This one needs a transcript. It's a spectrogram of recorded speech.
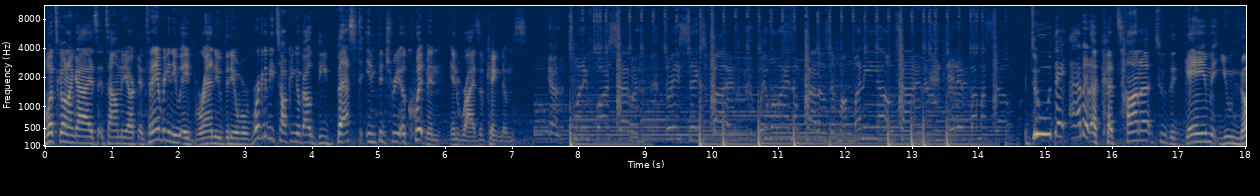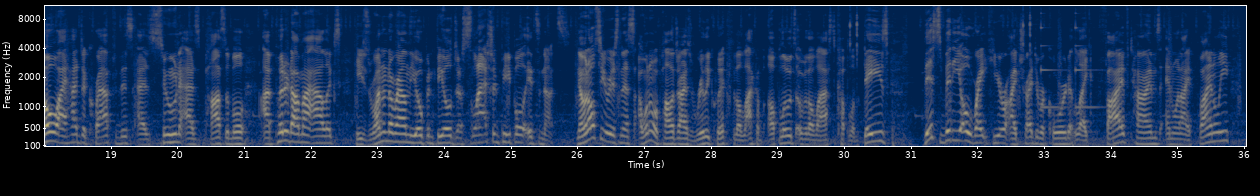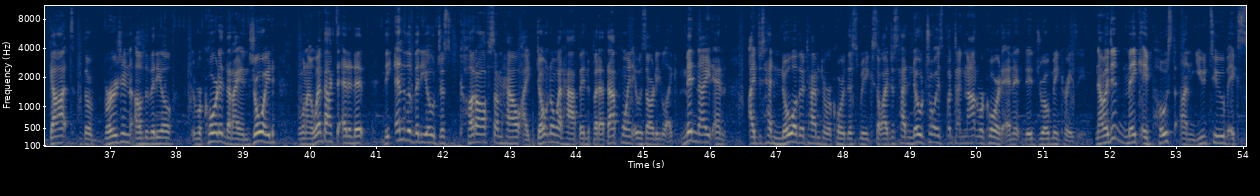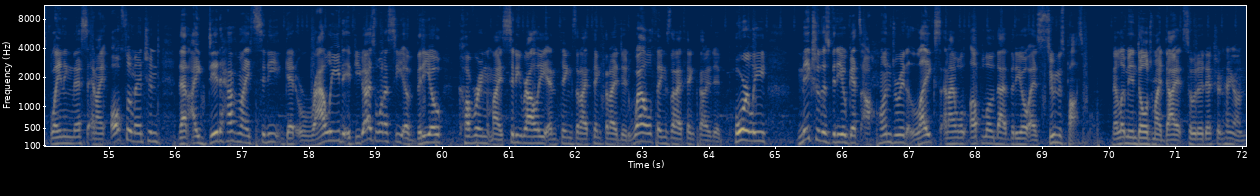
what's going on guys? It's omniarch and today i'm bringing you a brand new video where we're going to be talking about the best infantry equipment in rise of kingdoms. Yeah, 24 7 365 we won't have no problems if my money on dude they added a katana to the game. You know I had to craft this as soon as possible. I put it on my Alex. He's running around the open field just slashing people. It's nuts. Now in all seriousness I want to apologize really quick for the lack of uploads over the last couple of days. This video right here I tried to record like five times and when I finally got the version of the video recorded that I enjoyed when I went back to edit it the end of the video just cut off somehow. I don't know what happened but at that point it was already like midnight and I just had no other time to record this week so I just had no choice but to not record and it, it drove me crazy. Now I did make a post on YouTube explaining this and I also mentioned that I did have my city get rallied. If you guys want to see a video covering my city rally and things that I think that I did well things that I think that I did poorly make sure this video gets a hundred likes and I will upload that video as soon as possible. Now let me indulge my diet soda addiction. Hang on.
